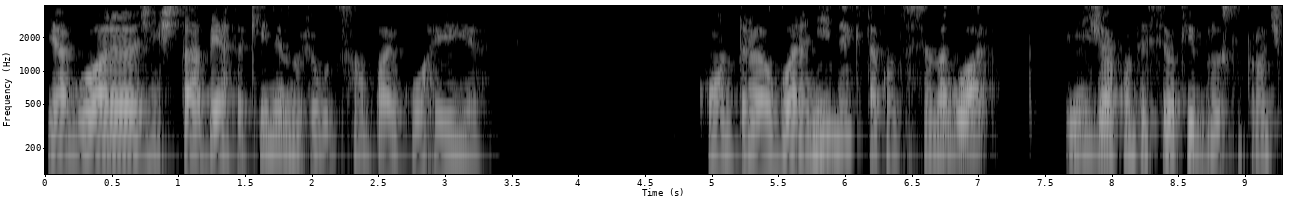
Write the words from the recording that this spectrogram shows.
E agora a gente está aberto aqui né, no jogo do Sampaio Correia contra o Guarani, né? Que está acontecendo agora. E já aconteceu aqui Brusque Ponte,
